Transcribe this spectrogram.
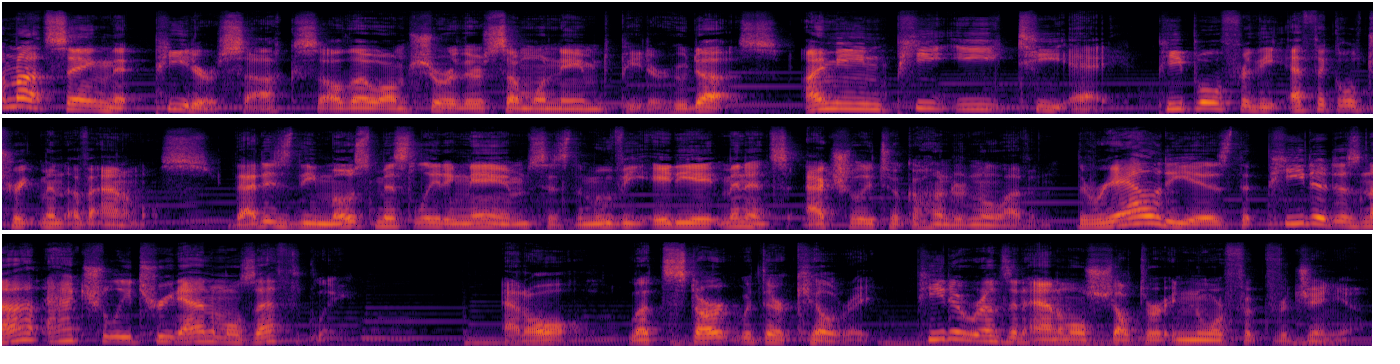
I'm not saying that Peter sucks, although I'm sure there's someone named Peter who does. I mean P E T A. People for the Ethical Treatment of Animals. That is the most misleading name since the movie 88 Minutes actually took 111. The reality is that PETA does not actually treat animals ethically. At all. Let's start with their kill rate. PETA runs an animal shelter in Norfolk, Virginia.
